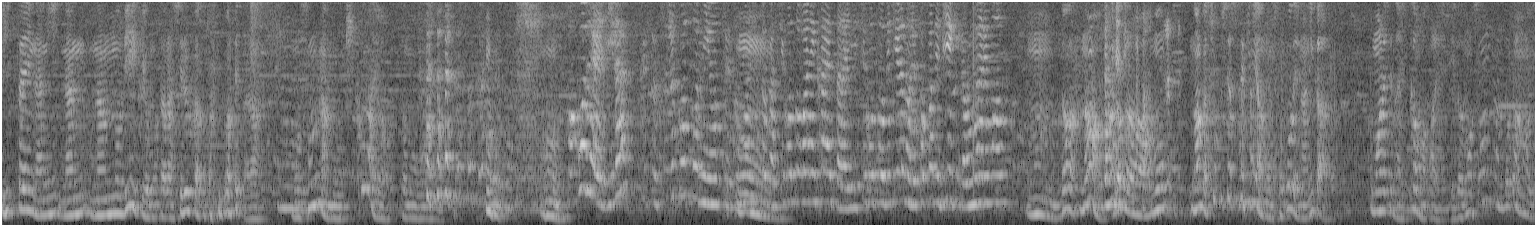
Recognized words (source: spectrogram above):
一体何何何の利益をもたらしてるかとか言われたら、うん、もうそんなんもう聞くなよと思うわけ うん、そこでリラッすることによってその人が仕事場に帰ったらいい仕事をできるのでそこで利益が生まれます。うん。だか？らなだからもうなんか直接的にはもうそこで何か生まれてないかも分からへんけどもそんなんとかもいい。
